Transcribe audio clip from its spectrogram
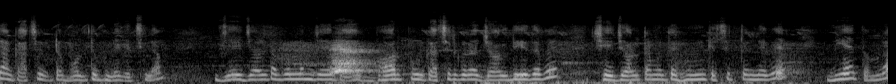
না, গাছের ওটা বলতে ভুলে গেছিলাম। যেই জলটা বললাম যে ভরপুর গাছের গোড়ায় জল দিয়ে দেবে, সেই জলটার মধ্যে হিউমিক অ্যাসিডটা নেবে, নিয়ে তোমরা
